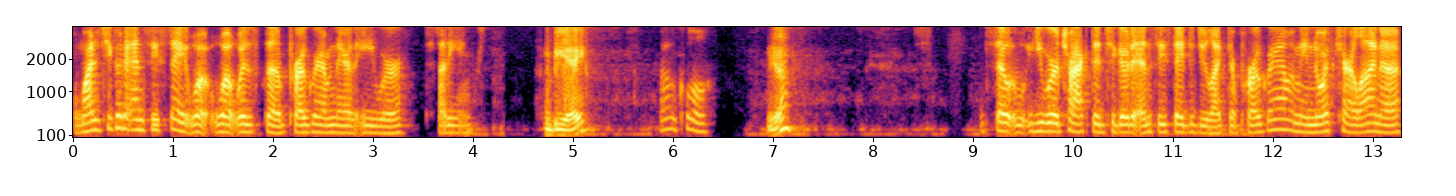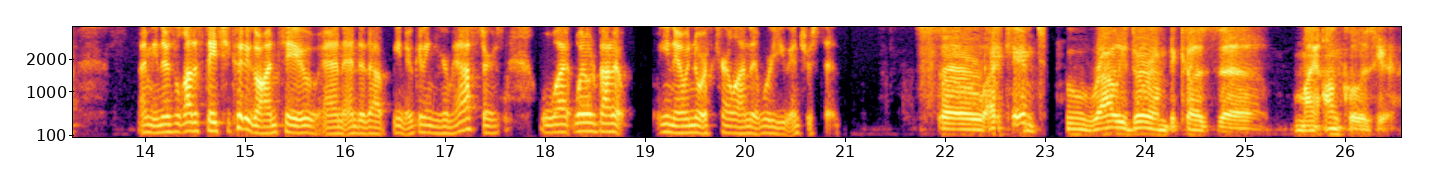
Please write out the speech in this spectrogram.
Why did you go to NC State? What what was the program there that you were studying? MBA. Oh, cool. Yeah. So you were attracted to go to NC State. Did you like their program? I mean, North Carolina. I mean, there's a lot of states you could have gone to and ended up, you know, getting your master's. What what about it? You know, in North Carolina, were you interested? So I came to Raleigh, Durham because uh, my uncle is here,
